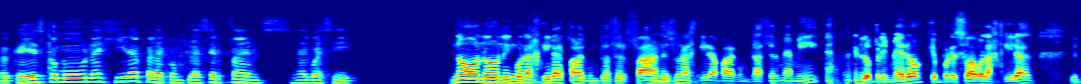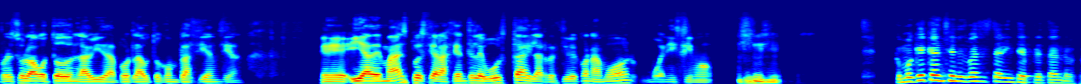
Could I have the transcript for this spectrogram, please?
Ok, es como una gira para complacer fans, algo así. No, no, ninguna gira es para complacer fans, es una gira para complacerme a mí, en lo primero, que por eso hago las giras y por eso lo hago todo en la vida, por la autocomplacencia. Eh, y además, pues si a la gente le gusta y la recibe con amor, buenísimo. ¿Cómo qué canciones vas a estar interpretando?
